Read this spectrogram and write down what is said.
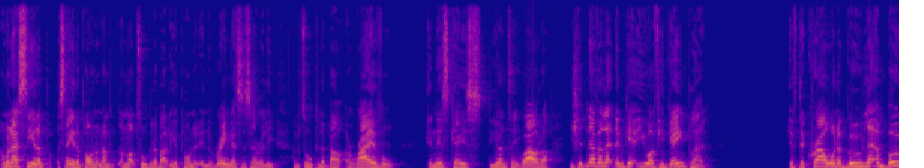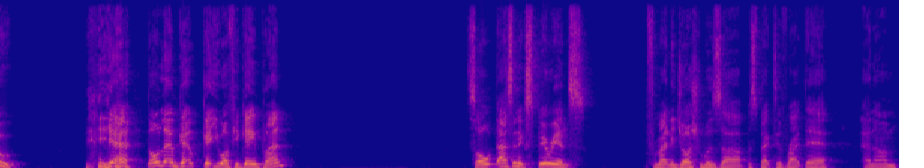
And when I see an, say an opponent, I'm, I'm not talking about the opponent in the ring necessarily. I'm talking about a rival, in this case, Deontay Wilder. You should never let them get you off your game plan. If the crowd want to boo, let them boo. yeah, don't let them get, get you off your game plan. So that's an experience from Anthony Joshua's uh, perspective right there. And um,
